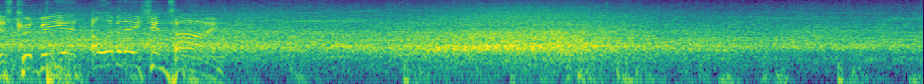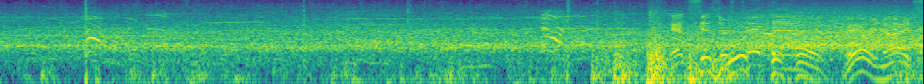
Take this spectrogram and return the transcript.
This could be it. Elimination time. Very nice.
